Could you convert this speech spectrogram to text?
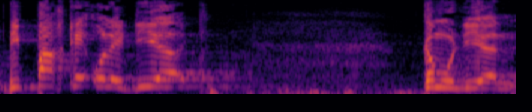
dipakai oleh dia. Kemudian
